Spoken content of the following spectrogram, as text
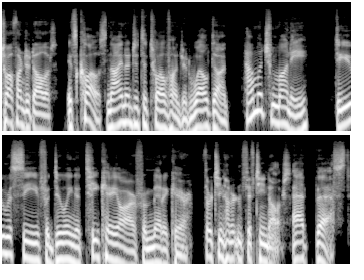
$1,200. It's close, 900 to 1200. Well done. How much money do you receive for doing a TKR from Medicare? $1,315. At best.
